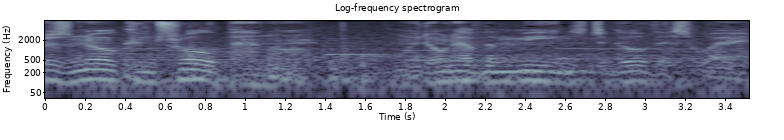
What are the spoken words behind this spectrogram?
There's no control panel. We don't have the means to go this way.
